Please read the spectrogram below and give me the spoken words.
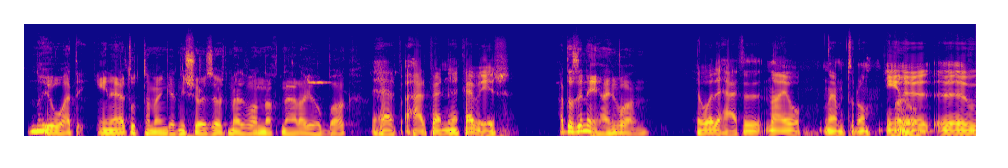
Na jó, hát én el tudtam engedni Sörzört, mert vannak nála jobbak. De Har- Harpernél kevés? Hát azért néhány van. Jó, de hát ez, na jó, nem tudom. Én Na jó. ö, ö,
